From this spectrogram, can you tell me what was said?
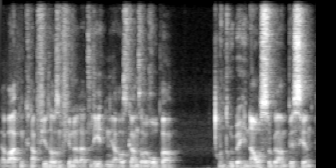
erwarten knapp 4400 Athleten ja aus ganz Europa und darüber hinaus sogar ein bisschen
